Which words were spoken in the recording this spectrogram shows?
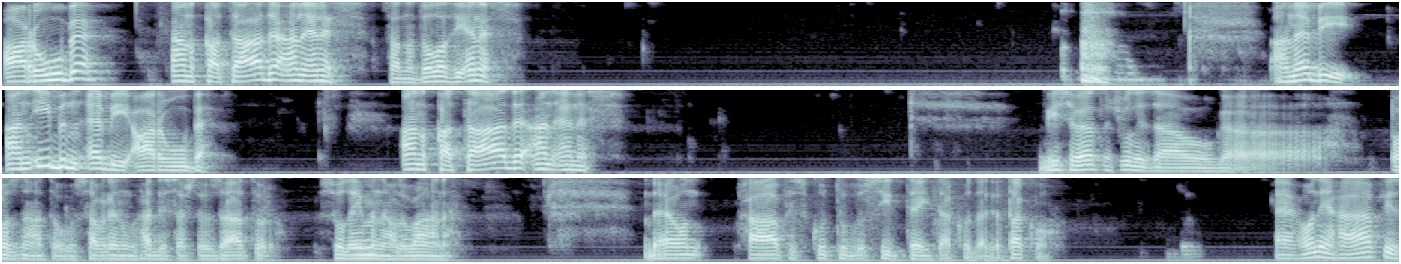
arube, an katade, an enes. Sad nam dolazi enes. An ebi, an ibn ebi arube an katade, an Enes. Vi ste vjerojatno čuli za ovoga poznatog savremenog hadisa što je u zatvoru, Sulejmana Alvana. Da je on hafiz kutubu site i tako dalje, tako? E, on je hafiz,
